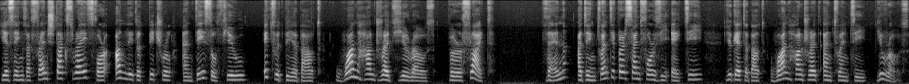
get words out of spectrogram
Using the French tax rates for unleaded petrol and diesel fuel, it would be about 100 euros per flight. Then, adding 20% for VAT, you get about 120 euros.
